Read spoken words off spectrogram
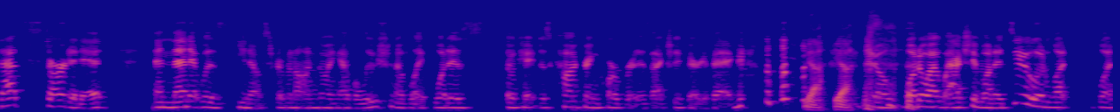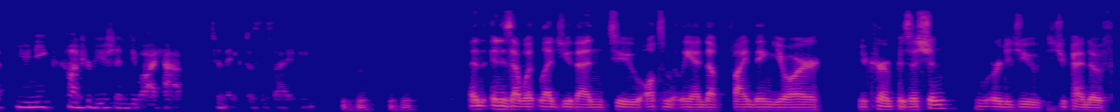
that started it. And then it was, you know, sort of an ongoing evolution of like, what is okay, just conquering corporate is actually very big. yeah, yeah. you know, what do I actually want to do, and what what unique contribution do I have to make to society? Mm-hmm, mm-hmm. And and is that what led you then to ultimately end up finding your your current position, or did you did you kind of,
